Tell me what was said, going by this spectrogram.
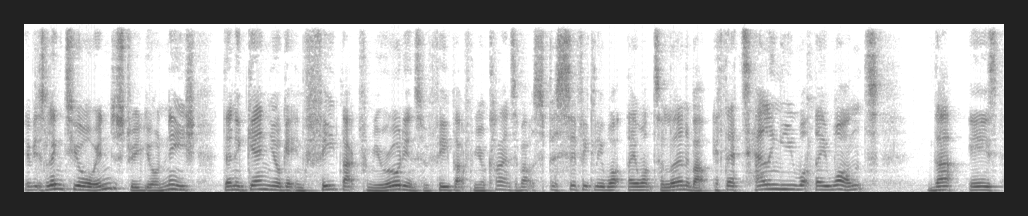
if it's linked to your industry, your niche, then again you're getting feedback from your audience and feedback from your clients about specifically what they want to learn about. If they're telling you what they want, that is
